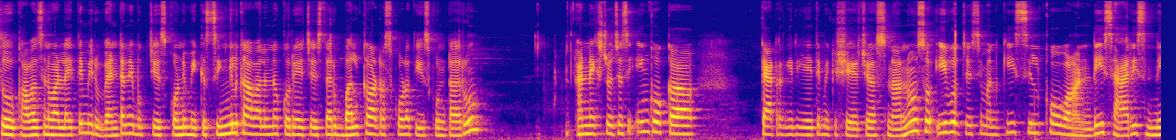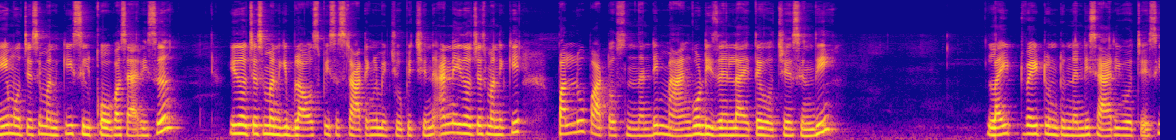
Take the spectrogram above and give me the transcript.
సో కావాల్సిన వాళ్ళు అయితే మీరు వెంటనే బుక్ చేసుకోండి. మీకు సింగిల్ కావాలన్నా కొరియర్ చేస్తారు. బల్క్ ఆర్డర్స్ కూడా తీసుకుంటారు. అండ్ నెక్స్ట్ వచ్చేసి ఇంకొక కేటగిరీ అయితే మీకు షేర్ చేస్తున్నాను. సో ఇవి వచ్చేసి మనకి సిల్కోవా అండి. శారీస్ నేమ్ వచ్చేసి మనకి సిల్కోవా శారీస్. ఇది వచ్చేసి మనకి బ్లౌజ్ పీస్ స్టార్టింగ్లో మీకు చూపించింది. అండ్ ఇది వచ్చేసి మనకి పళ్ళు పాట వస్తుందండి. మ్యాంగో డిజైన్లో అయితే వచ్చేసింది. లైట్ వెయిట్ ఉంటుందండి శారీ వచ్చేసి.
